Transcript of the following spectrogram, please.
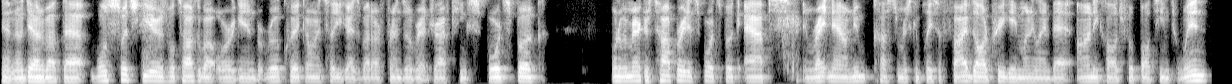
Yeah, no doubt about that. We'll switch gears. We'll talk about Oregon, but real quick, I want to tell you guys about our friends over at DraftKings Sportsbook one of America's top rated sportsbook apps. And right now, new customers can place a $5 pregame moneyline bet on a college football team to win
